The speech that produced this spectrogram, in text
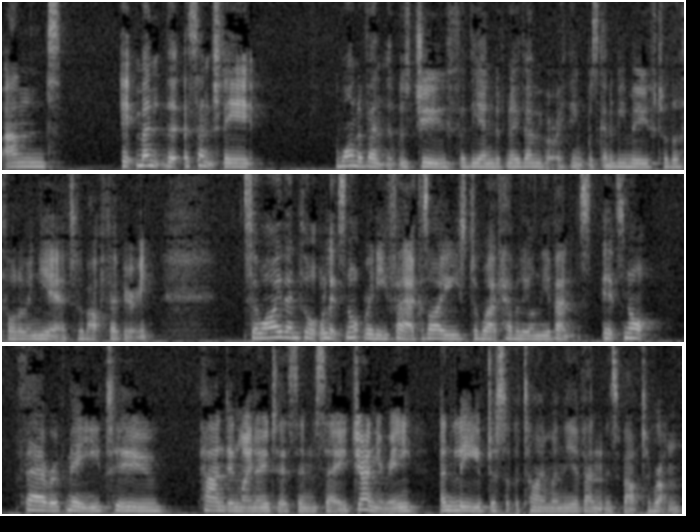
and it meant that essentially one event that was due for the end of November, I think, was going to be moved to the following year, till about February. So I then thought, well, it's not really fair because I used to work heavily on the events. It's not fair of me to hand in my notice in, say, January and leave just at the time when the event is about to run.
